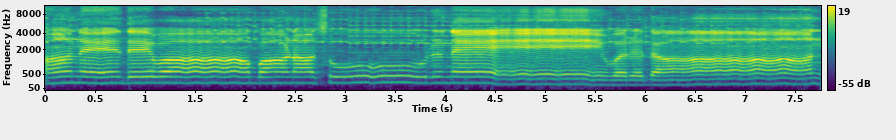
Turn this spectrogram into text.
અને દેવા બાણાસુરને વરદાન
